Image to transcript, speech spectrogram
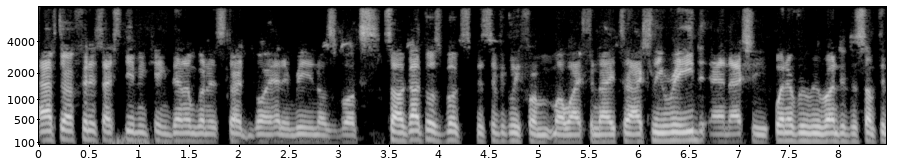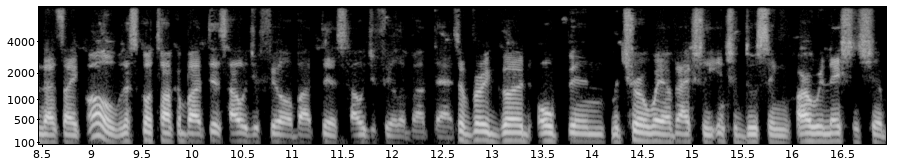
after I finish that Stephen King, then I'm going to start go ahead and reading those books. So I got those books specifically for my wife and I to actually read. And actually, whenever we run into something that's like, oh, let's go talk about this. How would you feel about this? How would you feel about that? It's a very good, open, mature way of actually introducing our relationship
